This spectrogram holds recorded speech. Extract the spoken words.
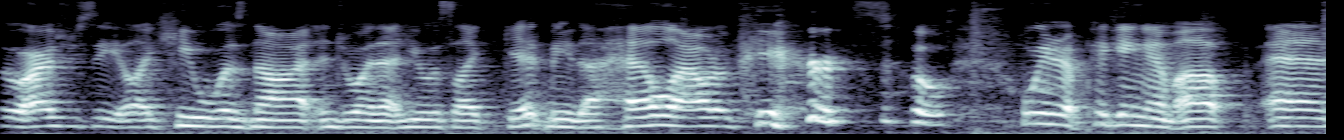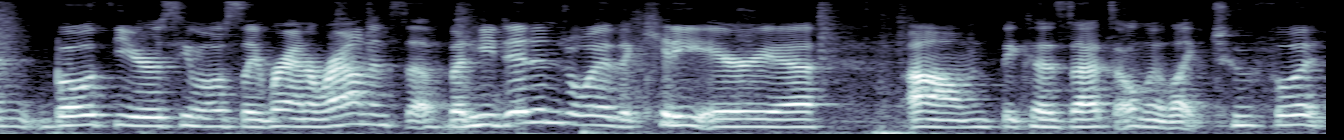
So as you see, like he was not enjoying that. He was like, get me the hell out of here. so we ended up picking him up and both years he mostly ran around and stuff, but he did enjoy the kitty area um, because that's only like two foot.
